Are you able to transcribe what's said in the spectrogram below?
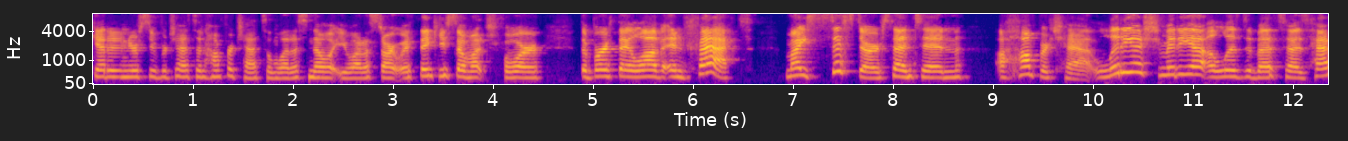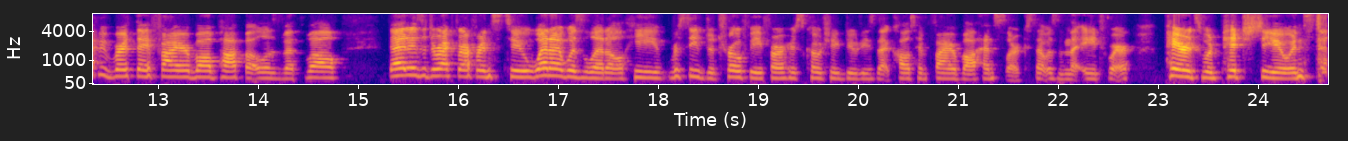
get in your super chats and humper chats and let us know what you want to start with thank you so much for the birthday love in fact my sister sent in a humper chat lydia schmidia elizabeth says happy birthday fireball papa elizabeth well that is a direct reference to when I was little. He received a trophy for his coaching duties that called him Fireball Hensler because that was in the age where parents would pitch to you instead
